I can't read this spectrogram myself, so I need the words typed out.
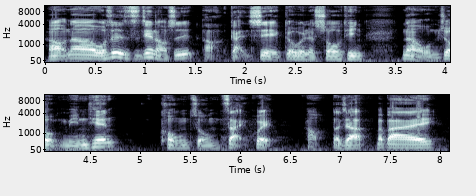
好，那我是子健老师啊，感谢各位的收听，那我们就明天空中再会。好，大家拜拜。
